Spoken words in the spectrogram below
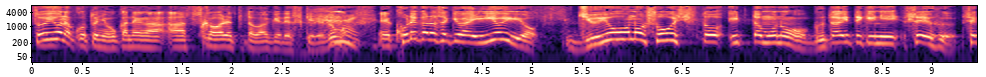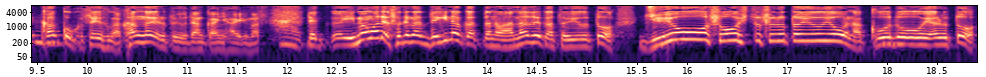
そういうようなことにお金が使われてたわけですけれども、はい、えー、これから先はいよいよ、需要の創出といったものを具体的に政府、各国政府が考えるという段階に入ります。はい、で、今までそれができなかったのはなぜかというと、需要を創出するというような行動をやると、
